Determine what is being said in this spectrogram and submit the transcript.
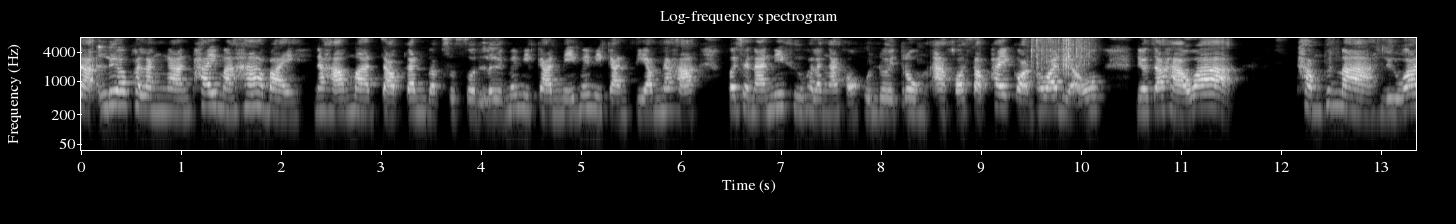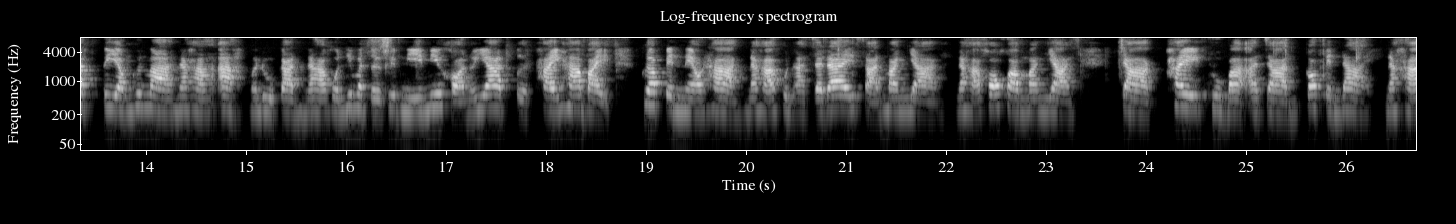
จะเลือกพลังงานไพ่มาห้าใบนะคะ มาจับกันแบบสดๆเลย ไม่มีการเมคไม่มีการเตรียมนะคะ เพราะฉะนั้นนี่คือพลังงานของคุณโดยตรงอะขอสับไพ่ก่อนเพราะว่าเดี๋ยว เดี๋ยวจะหาว่าทำขึ้นมาหรือว่าเตรียมขึ้นมานะคะอะมาดูกันนะคะ คนที่มาเจอคลิปนี้มี่ขออนุญาตเปิดไพ่ห้าใบ เพื่อเป็นแนวทางนะคะ คุณอาจจะได้สารบางอย่างนะคะ ข้อความบางอย่าง จากไพ่ครูบาอาจารย์ก็เป็นได้นะคะ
